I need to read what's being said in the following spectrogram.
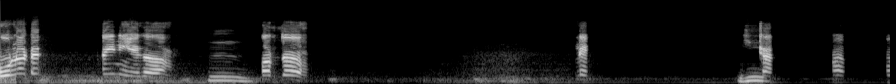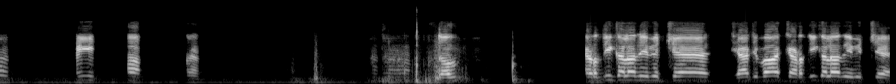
ਉਹਨਾਂ ਟਾਈਮ ਨਹੀਂ ਹੈਗਾ। ਹੂੰ। ਪਰਦ ਜੀ। ਦਮ ਚੜ੍ਹਦੀ ਕਲਾ ਦੇ ਵਿੱਚ ਹੈ ਜਜ਼ਬਾ ਚੜ੍ਹਦੀ ਕਲਾ ਦੇ ਵਿੱਚ ਹੈ।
